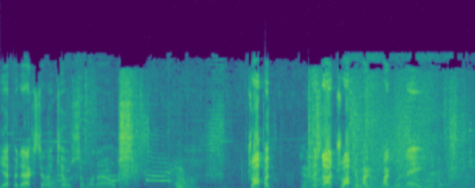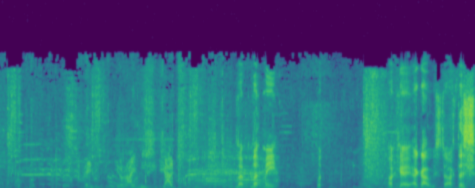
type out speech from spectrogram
Yep, it accidentally killed someone else. Drop a. It's not dropping my my grenade. I fear I misjudged. Let let me. What? Okay, I gotta restart this.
